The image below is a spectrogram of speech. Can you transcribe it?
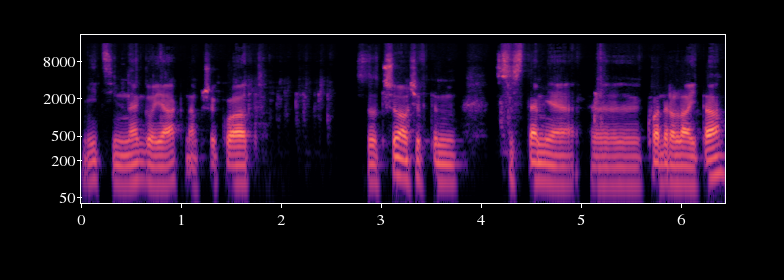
nic innego jak na przykład, zatrzymam się w tym systemie e, Quadralighta,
